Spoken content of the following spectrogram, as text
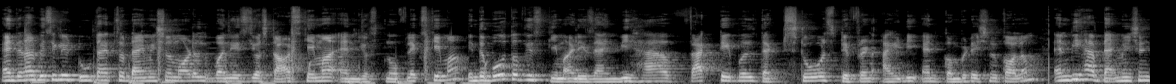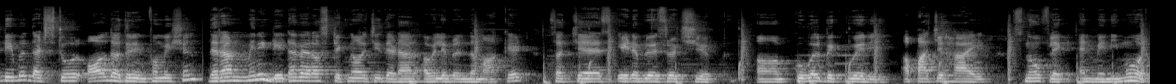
And there are basically two types of dimensional model. One is your star schema and your snowflake schema. In the both of these schema design, we have fact table that stores different ID and computational column. And we have dimension table that store all the other information. There are many data warehouse technology that are available in the market, such as AWS Redshift, uh, Google BigQuery, Apache Hive, Snowflake and many more.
